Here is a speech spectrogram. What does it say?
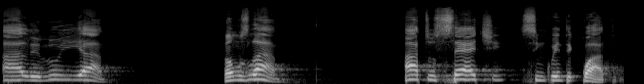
Aleluia. Vamos lá. Atos 7, 54.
